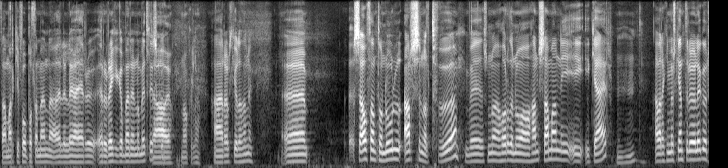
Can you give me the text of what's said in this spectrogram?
það margir fótboltamenn að eðlilega eru, eru reykingamennin á milli já, sko. já, nákvæmlega. Það er algjörlega þannig. Um, Southampton 0, Arsenal 2 Við svona horfðum nú á hann saman í, í, í gær. Mm Það var ekki mjög skemmtilegu leikur.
